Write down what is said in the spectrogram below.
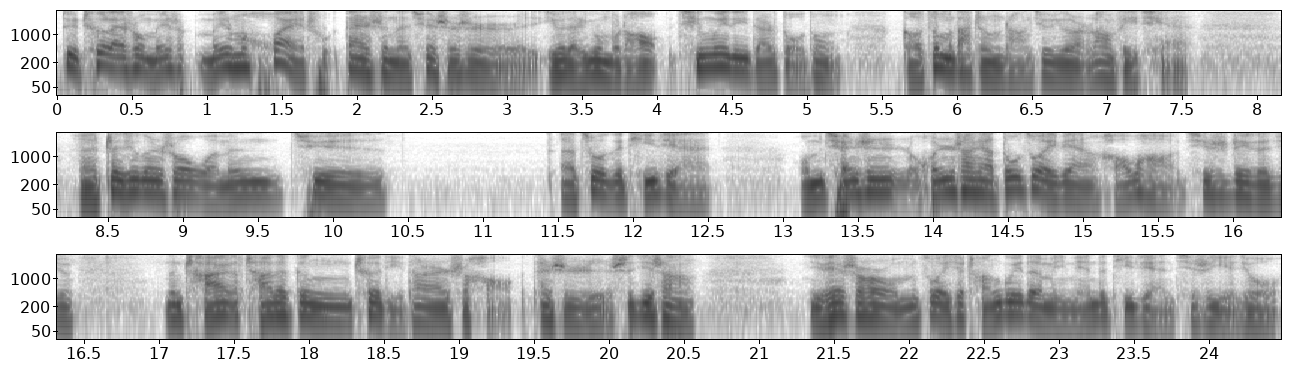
对车来说没什没什么坏处，但是呢，确实是有点用不着，轻微的一点抖动，搞这么大阵仗就有点浪费钱。呃，这就跟说我们去呃做个体检，我们全身浑身上下都做一遍，好不好？其实这个就能查查的更彻底，当然是好。但是实际上，有些时候我们做一些常规的每年的体检，其实也就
